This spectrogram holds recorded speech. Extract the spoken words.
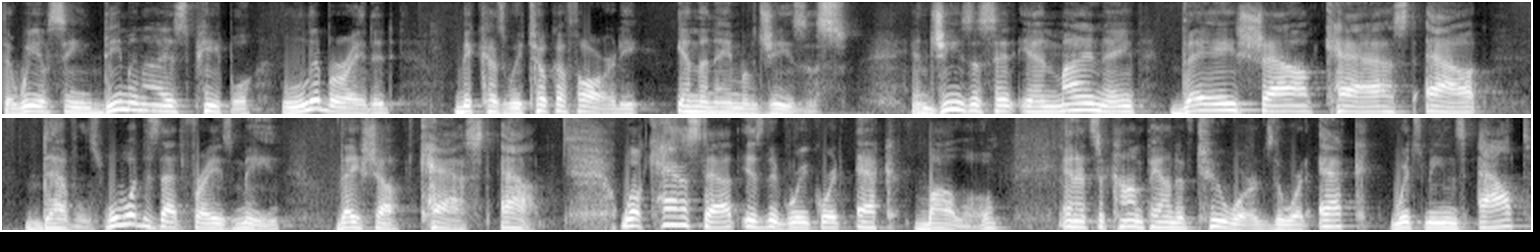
that we have seen demonized people liberated because we took authority in the name of Jesus. And Jesus said, In my name, they shall cast out devils. Well, what does that phrase mean? They shall cast out. Well, cast out is the Greek word ekbalo, and it's a compound of two words the word ek, which means out,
